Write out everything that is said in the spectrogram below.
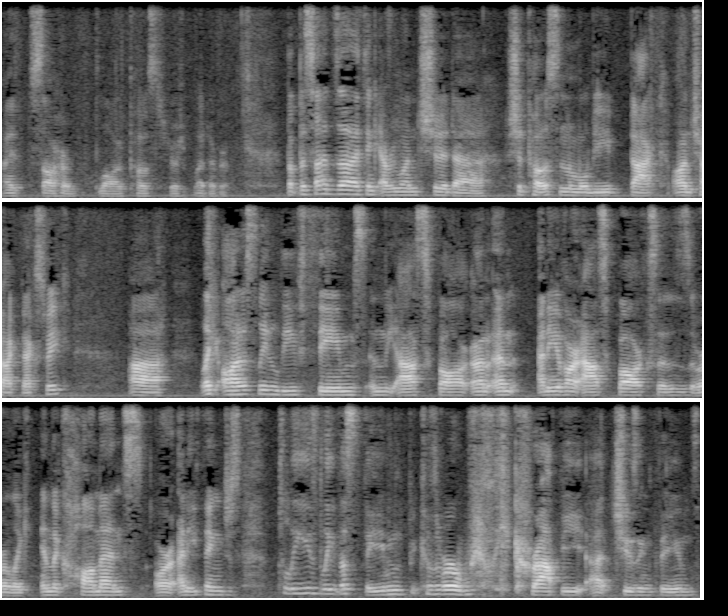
I saw her blog post or whatever. But besides that, I think everyone should uh, should post, and then we'll be back on track next week. Uh, like honestly leave themes in the ask box and, and any of our ask boxes or like in the comments or anything. Just please leave us themes because we're really crappy at choosing themes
